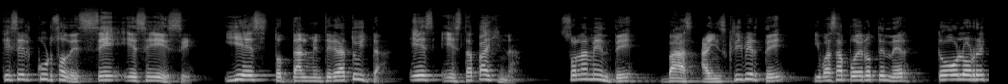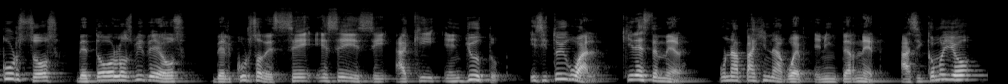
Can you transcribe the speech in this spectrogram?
que es el curso de CSS, y es totalmente gratuita. Es esta página. Solamente vas a inscribirte y vas a poder obtener todos los recursos de todos los videos del curso de CSS aquí en YouTube. Y si tú igual quieres tener una página web en internet, así como yo,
